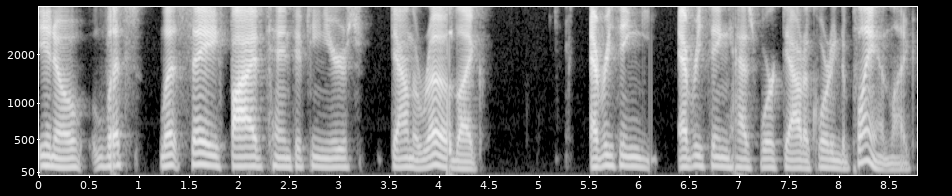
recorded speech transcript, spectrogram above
you know, let's let's say 5, 10, 15 years down the road like everything everything has worked out according to plan like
